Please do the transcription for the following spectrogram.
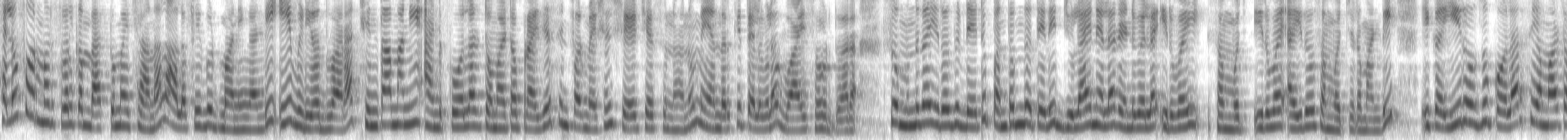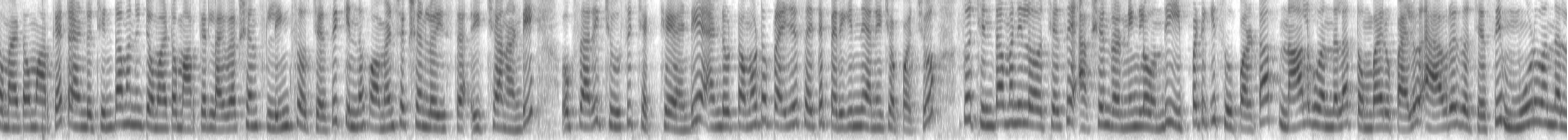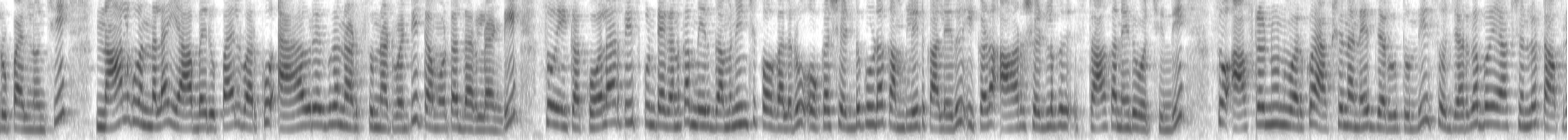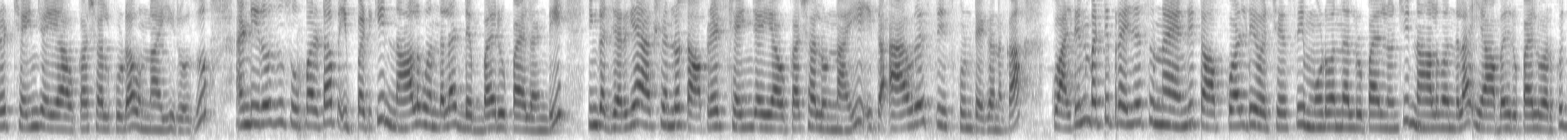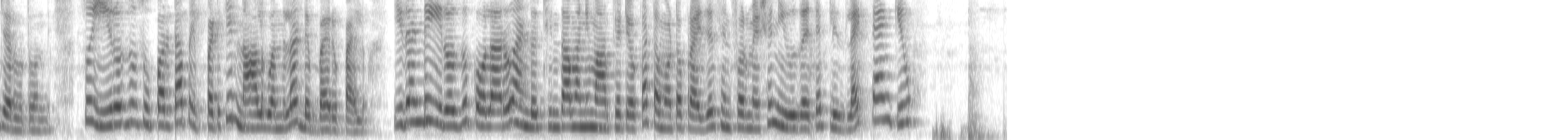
Hello farmers welcome back to my channel all of you good morning అండి. ఈ video ద్వారా Chintamani and Kolar tomato prices information share చేస్తున్నాను మీ అందరికీ తెలుగులో వాయిస్ ఓవర్ ద్వారా. సో ముందుగా ఈరోజు డేటు పంతొమ్మిదో తేదీ జూలై నెల రెండు వేల ఇరవై సంవత్స ఇరవై ఐదో సంవత్సరం అండి. ఇక ఈరోజు Kolar CMR tomato market and Chintamani tomato market live actions links వచ్చేసి కింద కామెంట్ సెక్షన్లో ఇస్తా ఇచ్చానండి. ఒకసారి చూసి చెక్ చేయండి. అండ్ టొమాటో ప్రైజెస్ అయితే పెరిగింది అని చెప్పొచ్చు. సో చింతామణిలో వచ్చేసి యాక్షన్ రన్నింగ్లో ఉంది. ఇప్పటికీ సూపర్ టాప్ నాలుగు వందల తొంభై రూపాయలు యావరేజ్ వచ్చేసి మూడు వందల రూపాయల నుంచి నాలుగు వందల యాభై రూపాయల వరకు యావరేజ్గా నడుస్తున్నటువంటి టమోటా ధరలండి సో ఇక కోలార్ తీసుకుంటే కనుక మీరు గమనించుకోగలరు ఒక షెడ్ కూడా కంప్లీట్ కాలేదు. ఇక్కడ ఆరు షెడ్లకు స్టాక్ అనేది వచ్చింది. సో ఆఫ్టర్నూన్ వరకు యాక్షన్ అనేది జరుగుతుంది. సో జరగబోయే యాక్షన్లో టాప్ రేట్ చేంజ్ అయ్యే అవకాశాలు కూడా ఉన్నాయి ఈరోజు. అండ్ ఈరోజు సూపర్ టాప్ ఇప్పటికీ నాలుగు వందల డెబ్బై రూపాయలండి. ఇంకా జరిగే యాక్షన్లో టాప్ రేట్ చేంజ్ అయ్యే అవకాశాలు ఉన్నాయి. ఇక యావరేజ్ తీసుకుంటే కనుక క్వాలిటీని బట్టి ప్రైజెస్ ఉన్నాయండి. టాప్ క్వాలిటీ వచ్చి వచ్చేసి మూడు వందల రూపాయల నుంచి నాలుగు వందల యాభై రూపాయల వరకు జరుగుతుంది. సో ఈరోజు సూపర్ టాప్ ఇప్పటికీ నాలుగు వందల డెబ్బై రూపాయలు. ఇదండి ఈరోజు కోలారు అండ్ చింతామణి మార్కెట్ యొక్క టమాటో ప్రైజెస్ ఇన్ఫర్మేషన్. యూజ్ అయితే ప్లీజ్ లైక్. Thank you.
